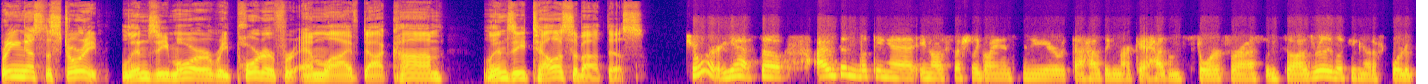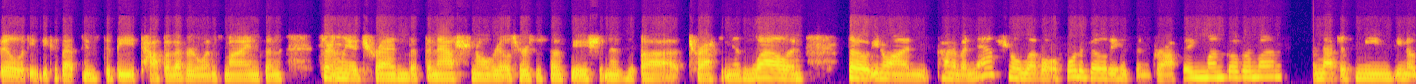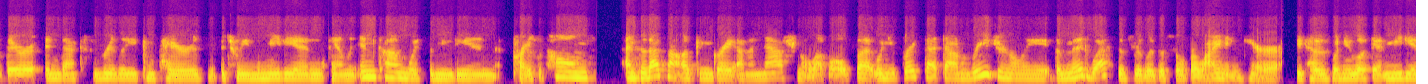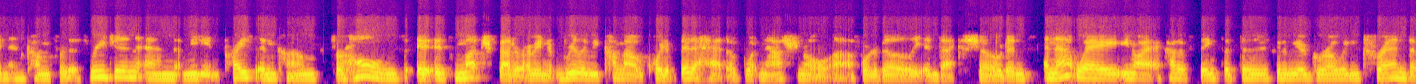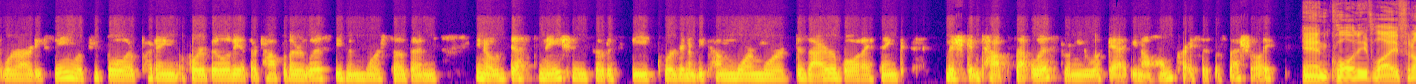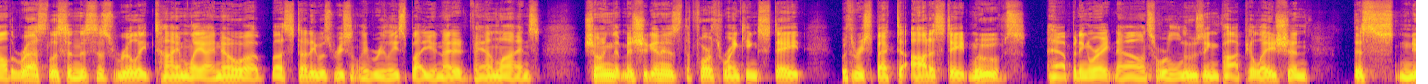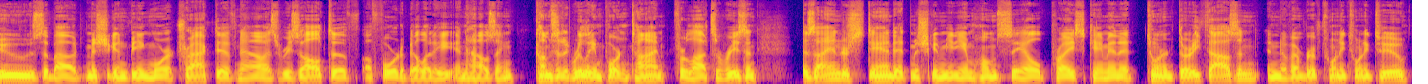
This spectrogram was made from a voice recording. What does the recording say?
Bringing us the story, Lindsay Moore, reporter for MLive.com. Lindsay, tell us about this. Sure. Yeah. So I've been looking at, you know, especially going into the new year with the housing market has in store for us. And so I was really looking at affordability because that seems to be top of everyone's minds and certainly a trend that the National Realtors Association is uh, tracking as well. And so, you know, on kind of a national level, affordability has been dropping month over month. And that just means, you know, their index really compares between the median family income with the median price of homes. And so that's not looking great on a national level. But when you break that down regionally, the Midwest is really the silver lining here because when you look at median income for this region and median price income for homes, it's much better. I mean, really, we come out quite a bit ahead of what national uh, affordability index showed. And, and that way, you know, I, I kind of think that there's going to be a growing trend that we're already seeing where people are putting affordability at the top of their list even more so than you know, destination, so to speak, we're going to become more and more desirable. And I think Michigan tops that list when you look at, you know, home prices, especially. And quality of life and all the rest. Listen, this is really timely. I know a, a study was recently released by United Van Lines showing that Michigan is the fourth ranking state with respect to out of state moves happening right now. And so we're losing population this news about Michigan being more attractive now as a result of affordability in housing comes at a really important time for lots of reasons. As I understand it, Michigan medium home sale price came in at 230,000 in November of 2022.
